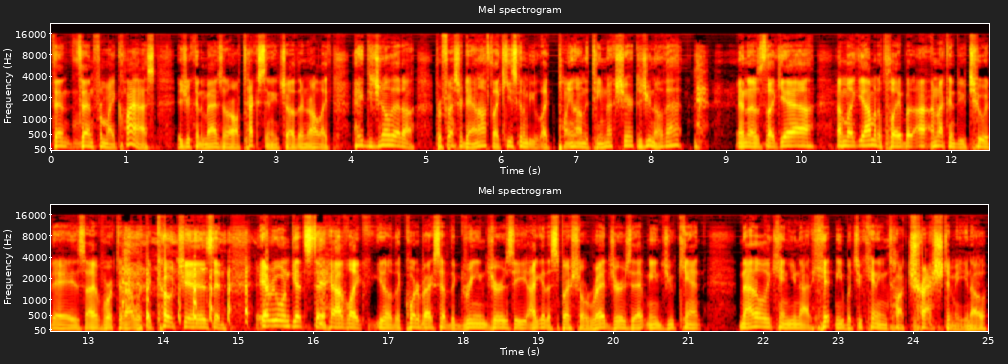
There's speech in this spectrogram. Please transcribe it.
then, then from my class, as you can imagine, they're all texting each other, and they're all like, "Hey, did you know that uh, Professor Danhoff, like, he's going to be like playing on the team next year? Did you know that?" And I was like, yeah. I'm like, yeah, I'm going to play, but I, am not going to do two a days. I've worked it out with the coaches, and everyone gets to have like, you know, the quarterbacks have the green jersey. I get a special red jersey. That means you can't. Not only can you not hit me, but you can't even talk trash to me. You know,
